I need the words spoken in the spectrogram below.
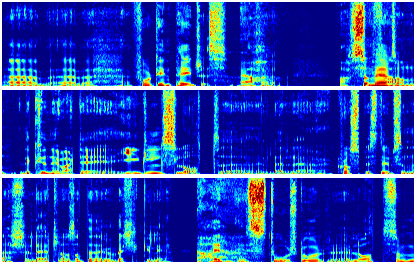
uh, uh, 14 Pages. Ja. Eh, Ah, Som er sånn Det kunne jo vært ei Eagles-låt, eh, eller eh, Crosby, Stills Nash, eller et eller annet sånt. Den er jo virkelig Ah, en, en stor, stor låt som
